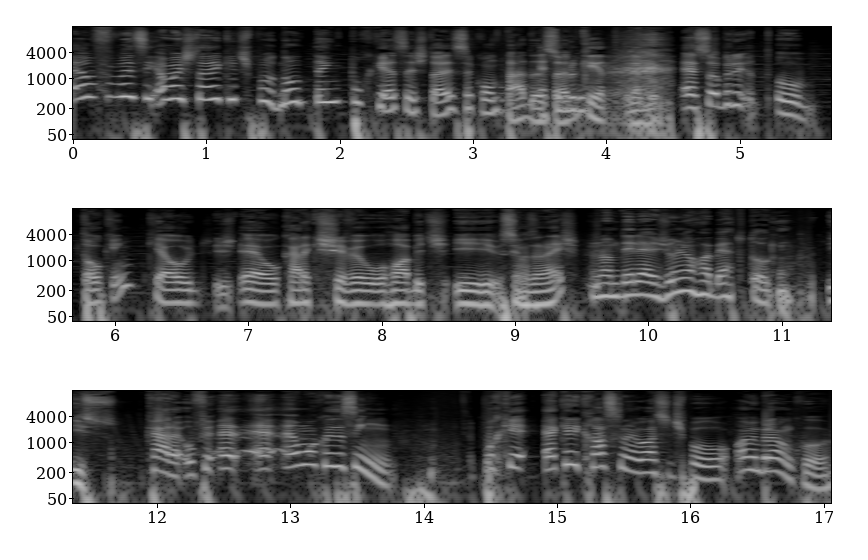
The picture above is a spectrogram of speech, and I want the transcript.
é um filme assim, é uma história que, tipo, não tem por que essa história ser contada. É sobre o sabe? quê? Dabu? É sobre o Tolkien, que é o, é o cara que escreveu O Hobbit e O Senhor dos Anéis. O nome dele é Júnior Roberto Tolkien. Isso. Cara, o filme é, é, é uma coisa assim. Porque é aquele clássico negócio, tipo, homem branco,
